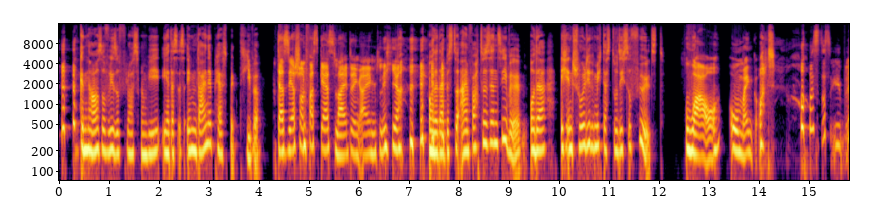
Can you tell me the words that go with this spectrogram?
Genauso wie so Floskeln wie, ja, das ist eben deine Perspektive. Das ist ja schon fast Gaslighting eigentlich, ja. Oder da bist du einfach zu sensibel. Oder ich entschuldige mich, dass du dich so fühlst. Wow. Oh mein Gott. Oh, ist das übel.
